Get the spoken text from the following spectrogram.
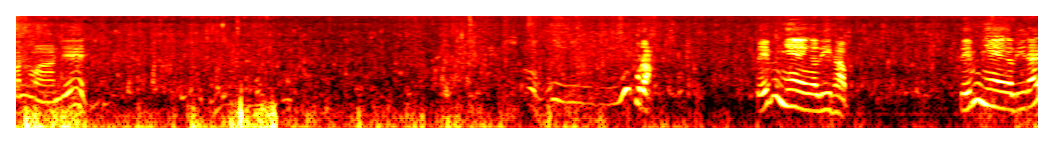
มันหมานด้โอ้โหกูดักเต็มแยงอะไรครับ เต็มแยงอะไรได้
